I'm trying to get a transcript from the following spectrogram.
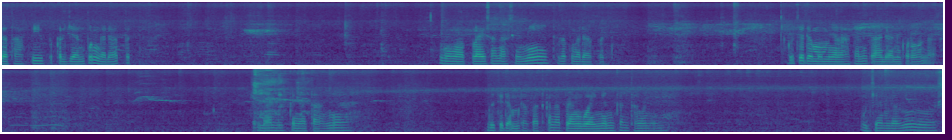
Tetapi pekerjaan pun nggak dapet. Gue nge-apply sana sini tetap nggak dapet gue tidak mau menyalahkan keadaan corona. Cuman kenyataannya gue tidak mendapatkan apa yang gue inginkan tahun ini. Ujian gak lulus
